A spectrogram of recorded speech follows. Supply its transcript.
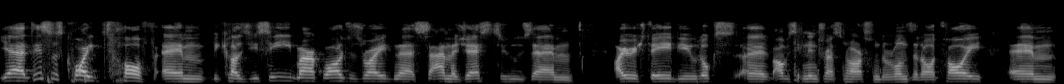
Yeah, this is quite tough um, because you see Mark Walsh is riding uh, Sam Majest, who's um, Irish debut. Looks uh, obviously an interesting horse from the runs at Auteuil. Um,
